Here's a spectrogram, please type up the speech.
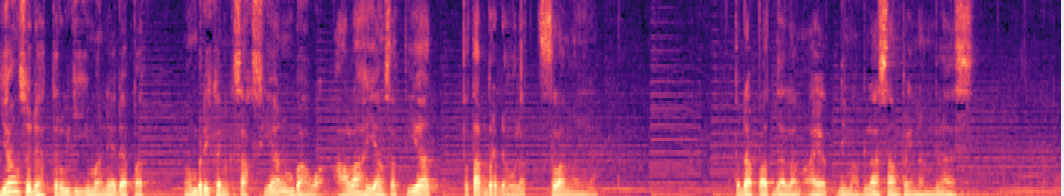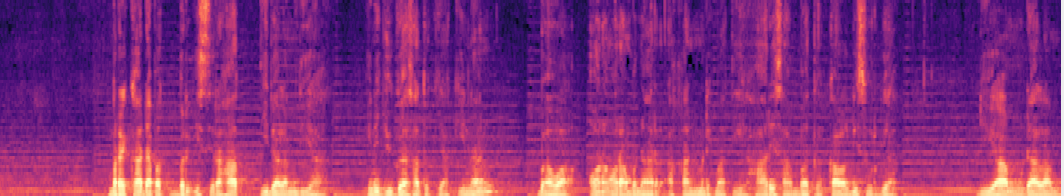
yang sudah teruji imannya dapat memberikan kesaksian bahwa Allah yang setia tetap berdaulat selamanya. Terdapat dalam ayat 15 sampai 16. Mereka dapat beristirahat di dalam Dia. Ini juga satu keyakinan bahwa orang-orang benar akan menikmati hari Sabat kekal di surga. Diam dalam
